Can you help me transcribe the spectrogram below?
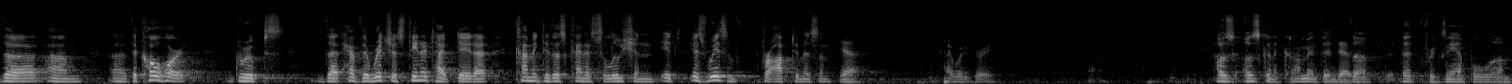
the, um, uh, the cohort groups that have the richest phenotype data coming to this kind of solution is, is reason for optimism. Yeah, I would agree. I was, I was going to comment that, Endeavor. uh, that, for example, um,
